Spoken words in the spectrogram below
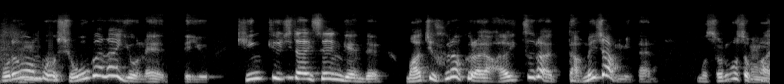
これはもうしょうがないよねっていう、緊急事態宣言で街ふらふらあいつらダメじゃんみたいな、もうそれこそ増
